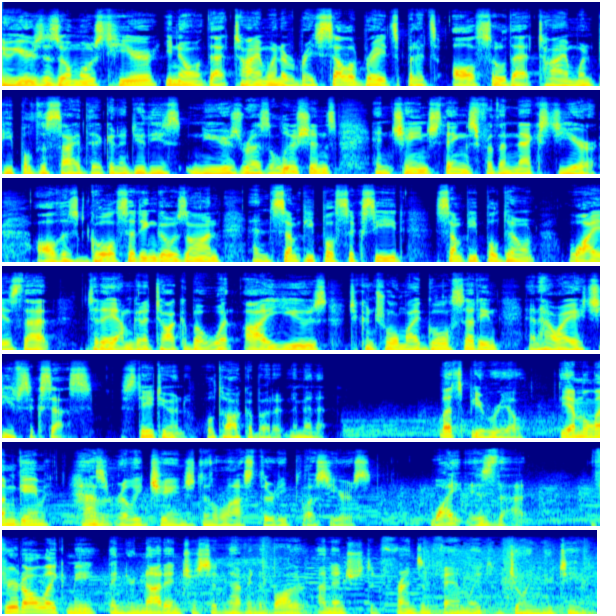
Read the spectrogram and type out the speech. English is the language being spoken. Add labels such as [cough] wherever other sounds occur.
New Year's is almost here. You know, that time when everybody celebrates, but it's also that time when people decide they're going to do these New Year's resolutions and change things for the next year. All this goal setting goes on, and some people succeed, some people don't. Why is that? Today, I'm going to talk about what I use to control my goal setting and how I achieve success. Stay tuned. We'll talk about it in a minute. Let's be real. The MLM game hasn't really changed in the last 30 plus years. Why is that? If you're at all like me, then you're not interested in having to bother uninterested friends and family to join your team.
